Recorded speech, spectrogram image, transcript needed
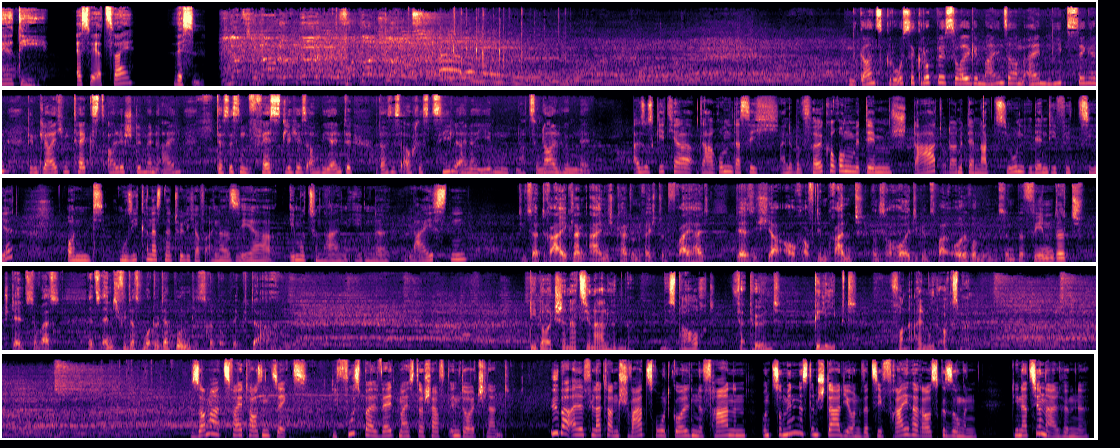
ARD. SWR 2 Wissen. Die Nationalhymne von Deutschland. Eine ganz große Gruppe soll gemeinsam ein Lied singen, den gleichen Text, alle stimmen ein. Das ist ein festliches Ambiente. Das ist auch das Ziel einer jeden Nationalhymne. Also es geht ja darum, dass sich eine Bevölkerung mit dem Staat oder mit der Nation identifiziert. Und Musik kann das natürlich auf einer sehr emotionalen Ebene leisten. Dieser Dreiklang Einigkeit und Recht und Freiheit, der sich ja auch auf dem Rand unserer heutigen 2-Euro-Münzen befindet, stellt sowas letztendlich wie das Motto der Bundesrepublik dar. Die deutsche Nationalhymne. Missbraucht, verpönt, geliebt. Von Almut Oxmann. Sommer 2006. Die Fußball-Weltmeisterschaft in Deutschland. Überall flattern schwarz-rot-goldene Fahnen und zumindest im Stadion wird sie frei heraus gesungen. Die Nationalhymne.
